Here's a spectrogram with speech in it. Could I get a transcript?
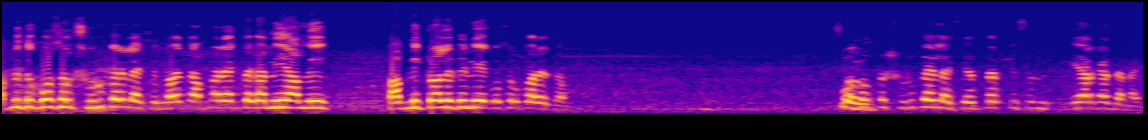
আপনি তো গোসল শুরু করে লাগছেন নয়তো আপনার এক জায়গা নিয়ে আমি পাবলিক টয়লেটে নিয়ে গোসল করে যাব গোসল তো শুরু করে লাগছে তার কিছু নেওয়ার কাজে নাই।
